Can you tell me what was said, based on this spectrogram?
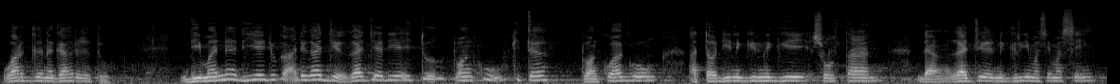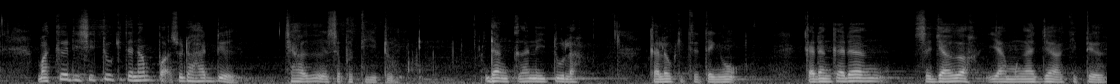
warga negara itu. Di mana dia juga ada raja. Raja dia itu tuanku kita, tuanku agung atau di negeri-negeri sultan dan raja negeri masing-masing. Maka di situ kita nampak sudah ada cara seperti itu. Dan kerana itulah kalau kita tengok kadang-kadang sejarah yang mengajar kita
